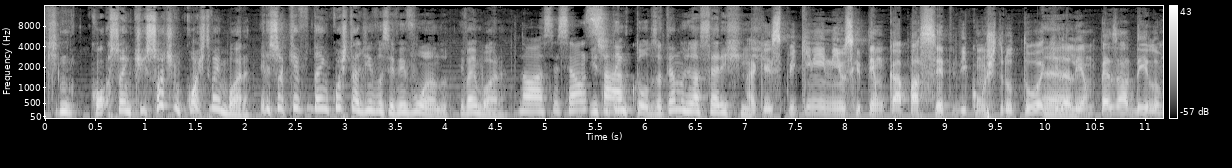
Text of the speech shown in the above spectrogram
te enco- só, te- só te encosta e vai embora. Ele só quer dar encostadinho em você, vem voando e vai embora. Nossa, isso é um Isso saco. tem em todos, até na série X. Aqueles pequenininhos que tem um capacete de construtor. Aquilo É. ali é um pesadelo.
